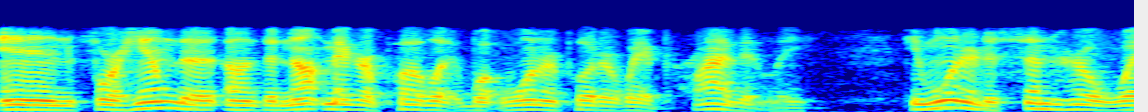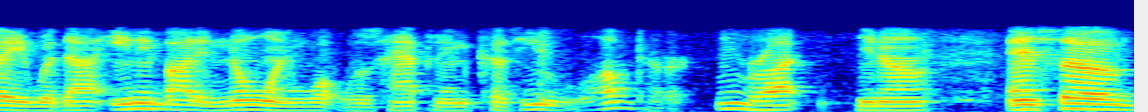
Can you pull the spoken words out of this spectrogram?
And for him to uh, to not make her public, but want to put her away privately, he wanted to send her away without anybody knowing what was happening because he loved her. Right. You know, and so,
